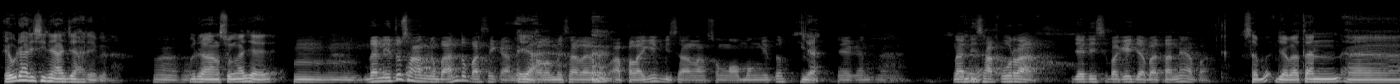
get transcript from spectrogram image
Ya udah di sini aja dia bilang. Hmm. Udah langsung aja. Hmm. Dan itu sangat ngebantu pasti kan. Iya. Kalau misalnya apalagi bisa langsung ngomong gitu, Ya. ya kan. Nah di Sakura jadi sebagai jabatannya apa? Jabatan eh,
